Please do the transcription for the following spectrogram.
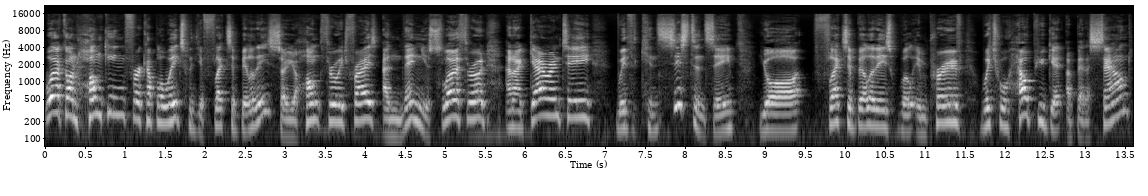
Work on honking for a couple of weeks with your flexibilities. So you honk through each phrase and then you slur through it. And I guarantee with consistency, your flexibilities will improve, which will help you get a better sound,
